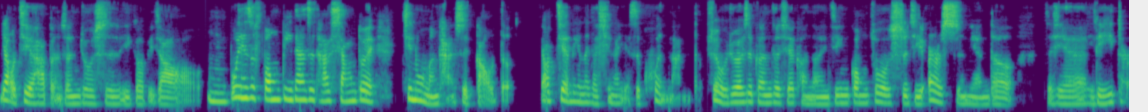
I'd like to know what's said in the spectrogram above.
药界它本身就是一个比较，嗯，不一定是封闭，但是它相对进入门槛是高的。要建立那个信任也是困难的，所以我觉得是跟这些可能已经工作十几二十年的这些 leader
